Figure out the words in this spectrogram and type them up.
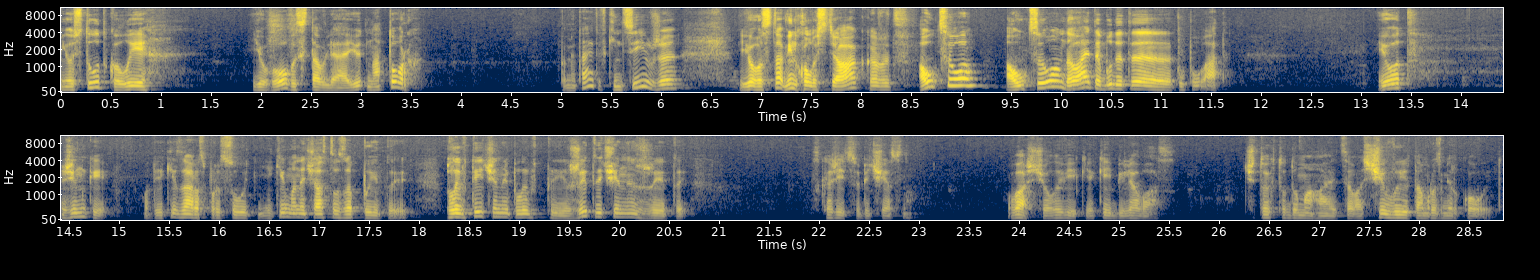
І ось тут, коли його виставляють на торг. Пам'ятаєте, в кінці вже його став. Він холостяк, кажуть, аукціон, аукціон, давайте будете купувати. І от жінки, от які зараз присутні, які мене часто запитують, пливти чи не пливти, жити чи не жити. Скажіть собі чесно, ваш чоловік, який біля вас, чи той, хто домагається вас, чи ви там розмірковуєте,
